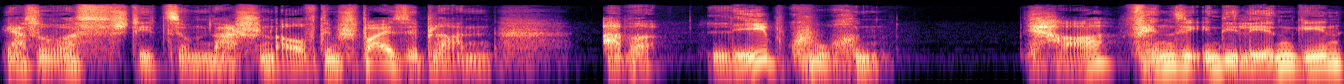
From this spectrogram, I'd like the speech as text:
ja, sowas steht zum Naschen auf dem Speiseplan. Aber Lebkuchen? Ja, wenn Sie in die Läden gehen,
